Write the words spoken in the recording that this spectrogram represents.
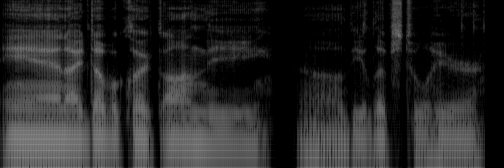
and I double clicked on the oh, the ellipse tool here,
